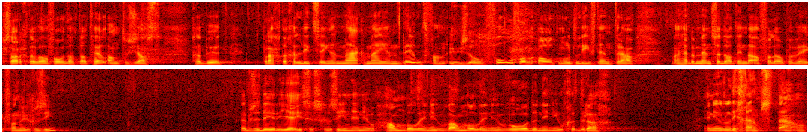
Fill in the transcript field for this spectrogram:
zorgt er wel voor dat dat heel enthousiast gebeurt. Prachtige lied zingen, maak mij een beeld van u zo vol van ootmoed, liefde en trouw. Maar hebben mensen dat in de afgelopen week van u gezien? Hebben ze de Heer Jezus gezien in uw handel, in uw wandel, in uw woorden, in uw gedrag, in uw lichaamstaal?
